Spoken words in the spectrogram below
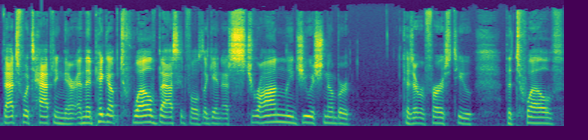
That's what's happening there. And they pick up 12 basketfuls. Again, a strongly Jewish number because it refers to the 12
